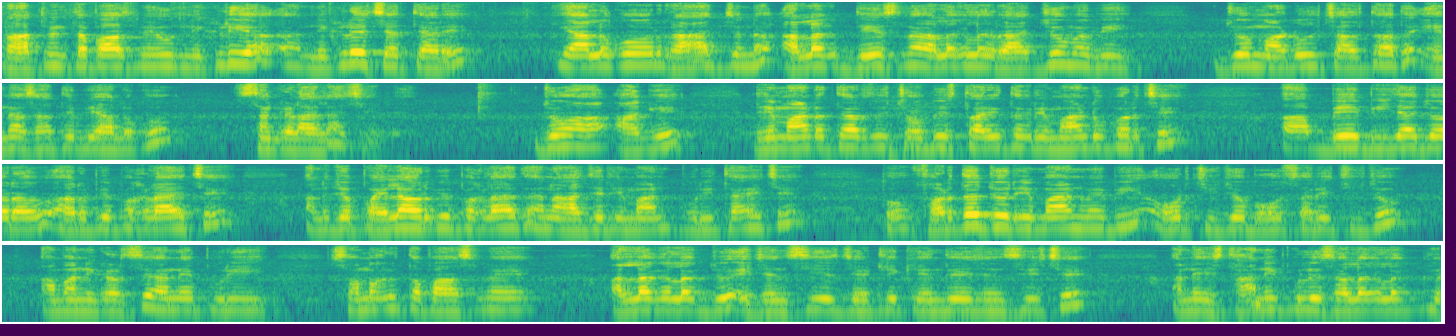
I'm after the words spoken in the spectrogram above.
પ્રાથમિક તપાસમાં એવું નીકળી, નીકળે છે અત્યારે કે આ લોકો રાજ્યના અલગ, દેશના અલગ અલગ રાજ્યોમાં બી જો મોડ્યુલ ચાલતા હતા, એના સાથે બી આ લોકો સંકળાયેલા છે. જો આ આગે રિમાન્ડ અત્યાર સુધી ચોવીસ તારીખ તક રિમાન્ડ ઉપર છે. આ બે બીજા જો આરોપી પકડાયા છે અને જો પહેલા આરોપી પકડાયા હતા અને આજે રિમાન્ડ પૂરી થાય છે તો ફર્ધર જો रिमांड में भी और चीज़ों बहुत सारी चीज़ों આમાં નીકળશે અને પૂરી સમગ્ર તપાસ में અલગ અલગ જો એજન્સી જેટલી કેન્દ્રીય એજન્સી છે અને સ્થાનિક પોલીસ અલગ અલગ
